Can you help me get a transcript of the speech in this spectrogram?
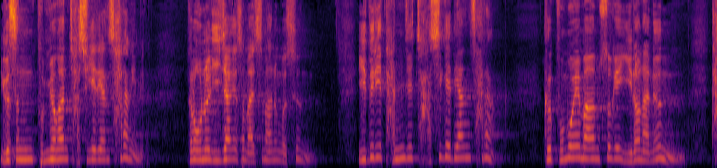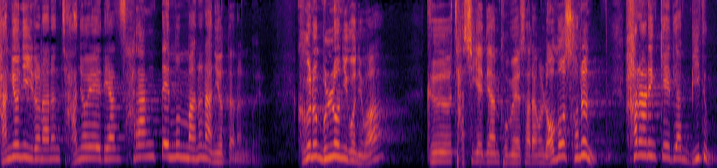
이것은 분명한 자식에 대한 사랑입니다. 그럼 오늘 이 장에서 말씀하는 것은 이들이 단지 자식에 대한 사랑, 그 부모의 마음 속에 일어나는 당연히 일어나는 자녀에 대한 사랑 때문만은 아니었다는 거예요. 그거는 물론이거니와 그 자식에 대한 부모의 사랑을 넘어서는 하나님께 대한 믿음,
